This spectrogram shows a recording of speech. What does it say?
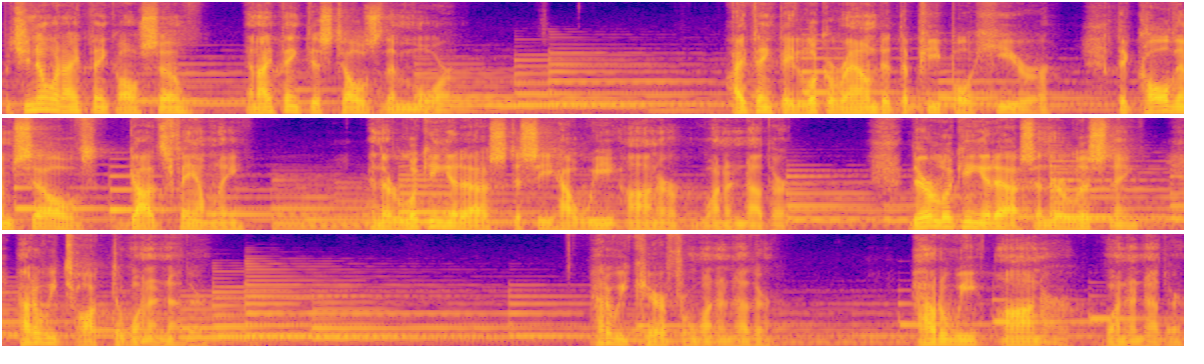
But you know what I think also? And I think this tells them more. I think they look around at the people here that call themselves God's family, and they're looking at us to see how we honor one another. They're looking at us and they're listening how do we talk to one another? How do we care for one another? How do we honor one another?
